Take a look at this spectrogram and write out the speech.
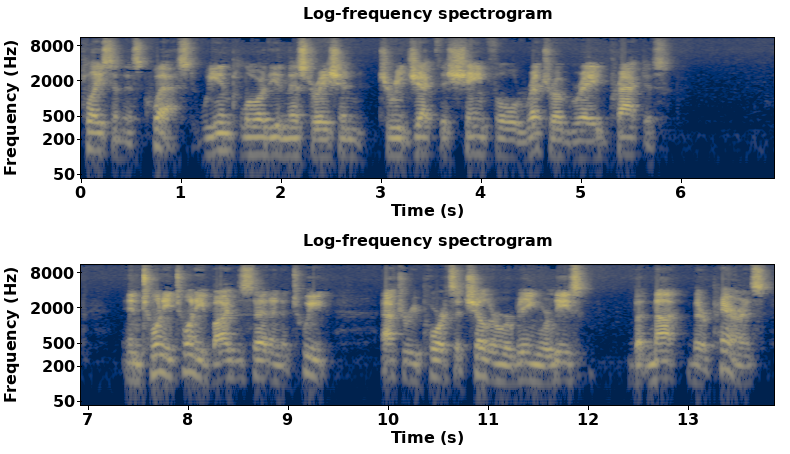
place in this quest. We implore the administration to reject this shameful retrograde practice. In 2020, Biden said in a tweet after reports that children were being released but not their parents,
